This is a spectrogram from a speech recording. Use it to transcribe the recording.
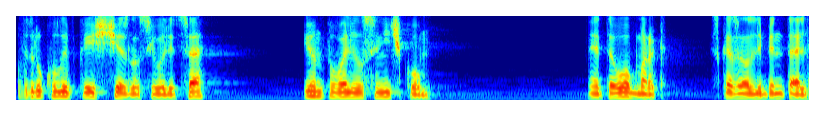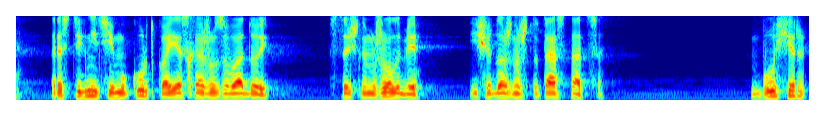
вдруг улыбка исчезла с его лица, и он повалился ничком. «Это обморок», — сказал Лебенталь. «Расстегните ему куртку, а я схожу за водой. В сточном желобе еще должно что-то остаться». Бухер,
